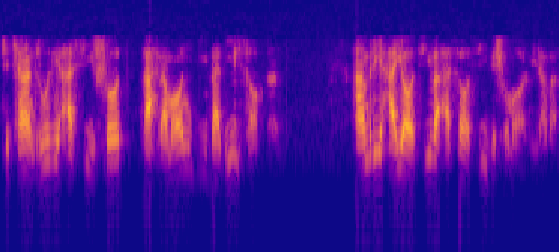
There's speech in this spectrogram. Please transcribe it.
که چند روزی اسیر شد قهرمانی بیبدیل ساختند امری حیاتی و اساسی به شمار می رود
